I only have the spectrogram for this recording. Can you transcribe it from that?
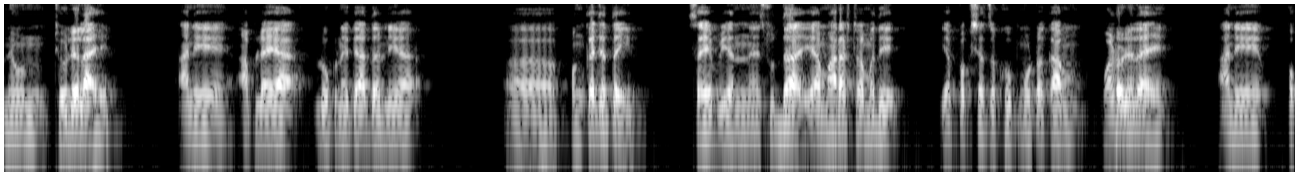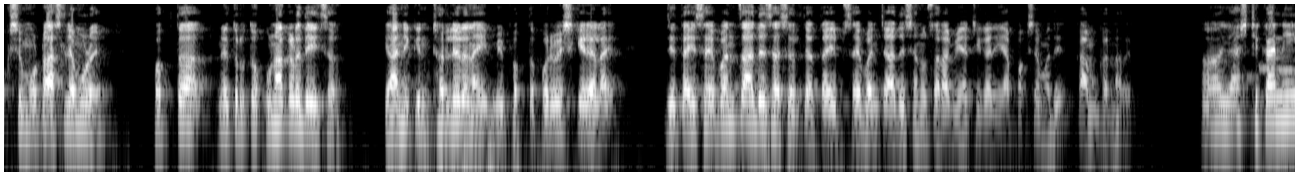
नेऊन ठेवलेला आहे. आणि आपल्या या लोकनेते आदरणीय पंकजाताई साहेब यांनी सुद्धा या महाराष्ट्रामध्ये या पक्षाचं खूप मोठं काम वाढवलेलं आहे. आणि पक्ष मोठा असल्यामुळे फक्त नेतृत्व कुणाकडे द्यायचं हे आणखीन ठरलेलं नाही. मी फक्त प्रवेश केलेला आहे. जे ताईसाहेबांचा आदेश असेल त्या ताई साहेबांच्या आदेशानुसार आम्ही या ठिकाणी या पक्षामध्ये काम करणार आहे. याच ठिकाणी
